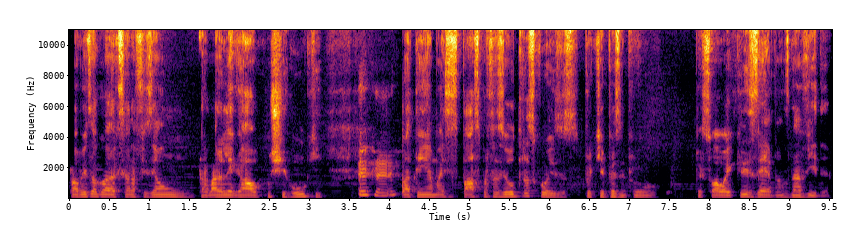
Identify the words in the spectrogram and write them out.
talvez agora que se ela fizer um trabalho legal com She-Hulk, Uhum. ela tenha mais espaço pra fazer outras coisas. Porque, por exemplo, pessoal aí, Chris Evans na vida.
